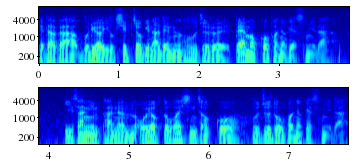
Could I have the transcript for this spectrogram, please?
게다가 무려 60쪽이나 되는 후주를 빼먹고 번역했습니다. 이상임판은 오역도 훨씬 적고 후주도 번역했습니다.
